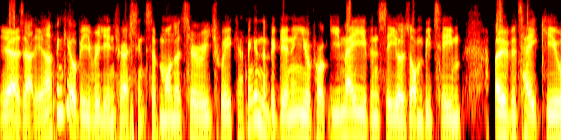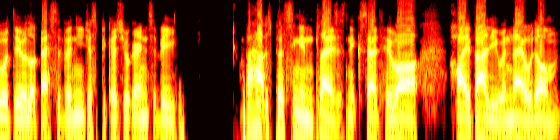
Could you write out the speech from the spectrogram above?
Yeah, exactly. And I think it'll be really interesting to monitor each week. I think in the beginning, you'll pro- you may even see your zombie team overtake you or do a lot better than you just because you're going to be perhaps putting in players, as Nick said, who are high value and nailed on.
